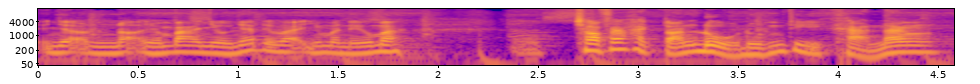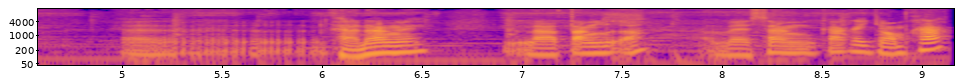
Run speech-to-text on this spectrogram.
nợ, nợ nhóm 3 nhiều nhất như vậy. Nhưng mà nếu mà uh, cho phép hạch toán đủ đúng thì khả năng uh, khả năng ấy là tăng nữa về sang các cái nhóm khác.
